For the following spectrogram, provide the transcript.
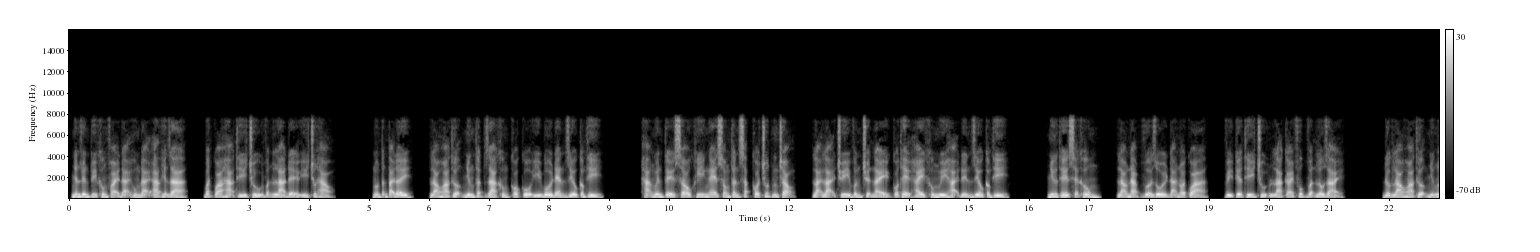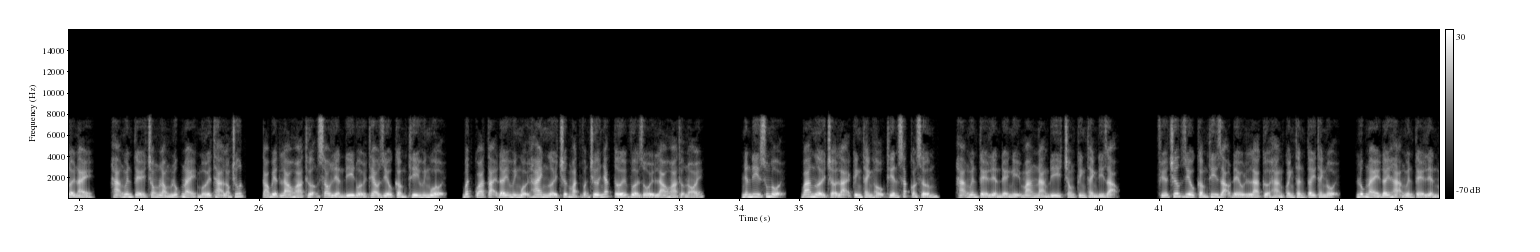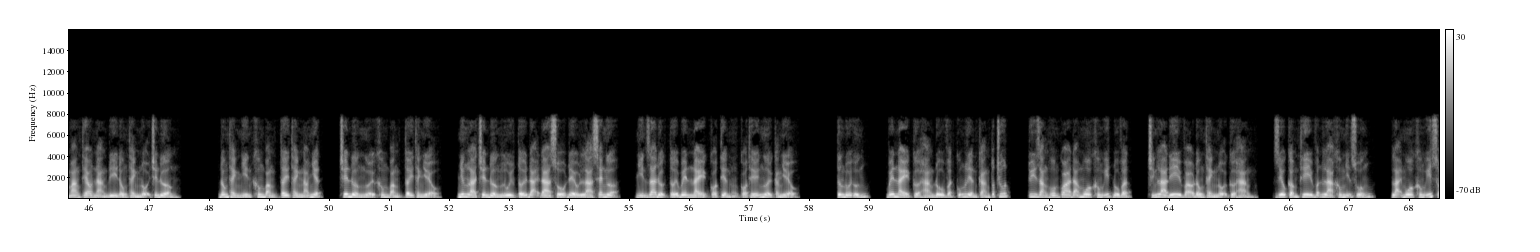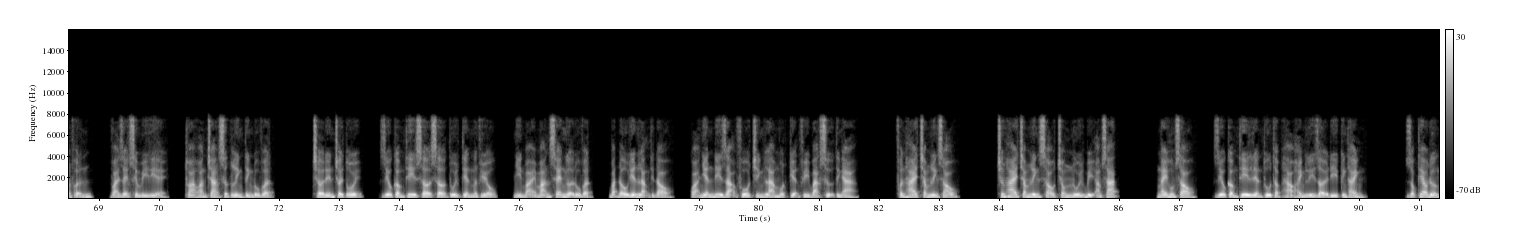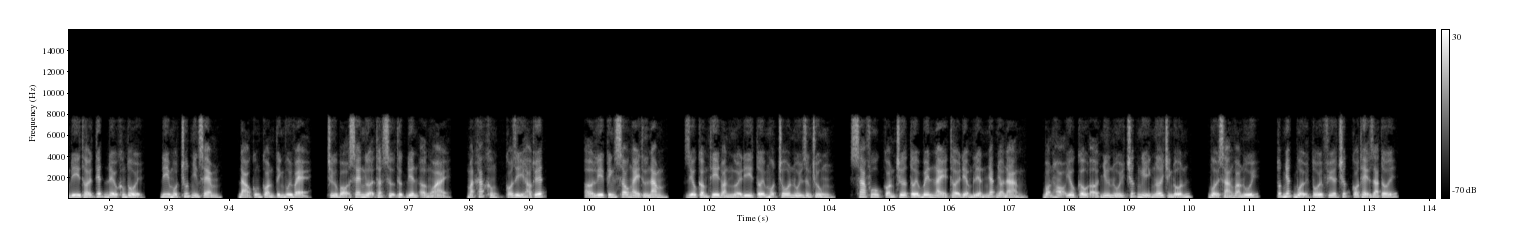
Nhân duyên tuy không phải đại hung đại ác hiện ra, bất quá hạ thí chủ vẫn là để ý chút hảo. Nôn tấn tại đây, lão hòa thượng nhưng thật ra không có cố ý bôi đen diều cầm thi. Hạ nguyên tề sau khi nghe xong thần sắc có chút ngưng trọng, lại lại truy vấn chuyện này có thể hay không nguy hại đến diêu cầm thi. Như thế sẽ không, lão nạp vừa rồi đã nói qua, vị kia thí chủ là cái phúc vận lâu dài. Được lao hòa thượng những lời này, hạ nguyên tề trong lòng lúc này mới thả lòng chút, cáo biệt lao hòa thượng sau liền đi đuổi theo diêu cẩm thi huynh muội bất quá tại đây huynh muội hai người trước mặt vẫn chưa nhắc tới vừa rồi lao hòa thượng nói. Nhân đi xung đội, ba người trở lại kinh thành hậu thiên sắc còn sớm, hạ nguyên tề liền đề nghị mang nàng đi trong kinh thành đi dạo. Phía trước diêu cẩm thi dạo đều là cửa hàng quanh thân Tây thành nội, lúc này đây hạ nguyên tề liền mang theo nàng đi đông thành nội trên đường. Đông thành nhìn không bằng Tây thành náo nhiệt, trên đường người không bằng Tây thành nhiều, nhưng là trên đường lui tới đại đa số đều là xe ngựa, nhìn ra được tới bên này có tiền có thế người càng nhiều. Tương đối ứng, bên này cửa hàng đồ vật cũng liền càng tốt chút, tuy rằng hôm qua đã mua không ít đồ vật, chính là đi vào đông thành nội cửa hàng, Diêu Cẩm Thi vẫn là không nhịn xuống, lại mua không ít son phấn, vài dệt xiêm y đi thoa hoàng trang sức linh tinh đồ vật. Chờ đến trời tối, Diêu Cẩm Thi sờ sờ túi tiền ngân phiếu, nhìn bãi mãn xe ngựa đồ vật, bắt đầu yên lặng thì đau, quả nhiên đi dạo phố chính là một kiện phí bạc sự tình A. Phần 206 chương 206 trong núi bị ám sát. Ngày hôm sau, Diêu Cẩm Thi liền thu thập hảo hành lý rời đi kinh thành. Dọc theo đường đi thời tiết đều không tồi, đi một chút nhìn xem, đảo cũng còn tính vui vẻ, trừ bỏ xe ngựa thật sự thực điên ở ngoài, mặt khác không có gì hảo thuyết. Ở ly kinh sau ngày thứ năm, Diêu Cẩm Thi đoàn người đi tới một chỗ núi rừng trung, Sa Phu còn chưa tới bên này thời điểm liền nhắc nhở nàng, bọn họ yêu cầu ở như núi trước nghỉ ngơi trình đốn, buổi sáng vào núi, tốt nhất buổi tối phía trước có thể ra tới.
